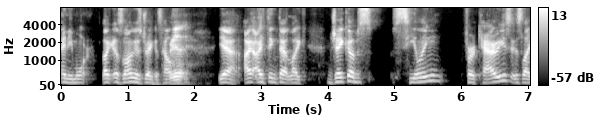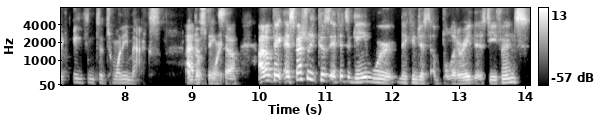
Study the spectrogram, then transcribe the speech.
anymore. Like as long as Drake is healthy. Really? Yeah, I, I think that like Jacobs' ceiling for carries is like 18 to 20 max at I don't this think point. so. I don't think, especially because if it's a game where they can just obliterate this defense,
